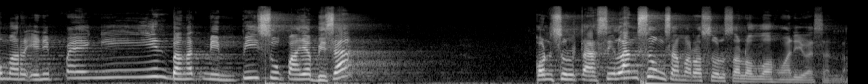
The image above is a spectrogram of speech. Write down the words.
Umar ini pengen banget mimpi supaya bisa konsultasi langsung sama Rasul Sallallahu Alaihi Wasallam.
